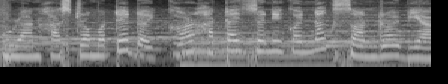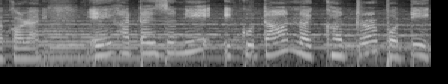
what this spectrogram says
পুৰাণ শাস্ত্ৰ মতে দক্ষৰ সাতাইছজনী কন্যাক চন্দ্ৰই বিয়া কৰায়। এই সাতাইছজনী একোটা নক্ষত্ৰৰ প্ৰতীক।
